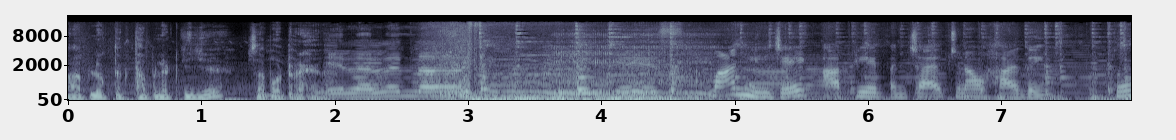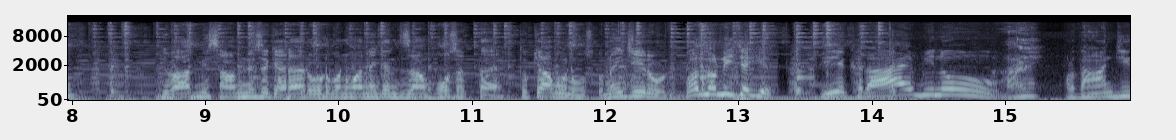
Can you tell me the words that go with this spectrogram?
आप लोग तख्ता पलट कीजिए सपोर्ट रहेगा। मान लीजिए आप ये पंचायत चुनाव हार गई तो जब आदमी सामने से कह रहा है रोड बनवाने का इंतज़ाम हो सकता है तो क्या बोलो उसको? नहीं चाहिए रोड। बोलो नहीं चाहिए। देख रहा है बिनो। प्रधान जी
